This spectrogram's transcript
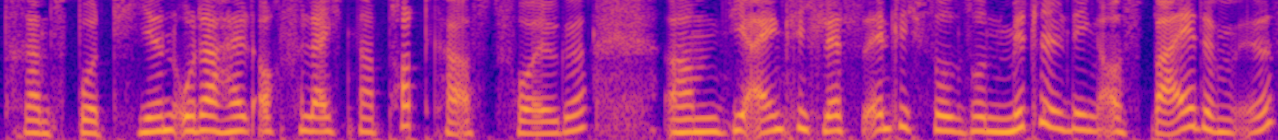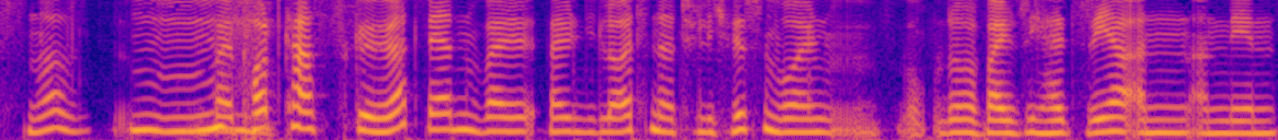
transportieren oder halt auch vielleicht einer Podcast-Folge, ähm, die eigentlich letztendlich so, so ein Mittelding aus beidem ist. Ne? Mhm. Bei Podcasts gehört werden, weil, weil die Leute natürlich wissen wollen oder weil sie halt sehr an, an den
